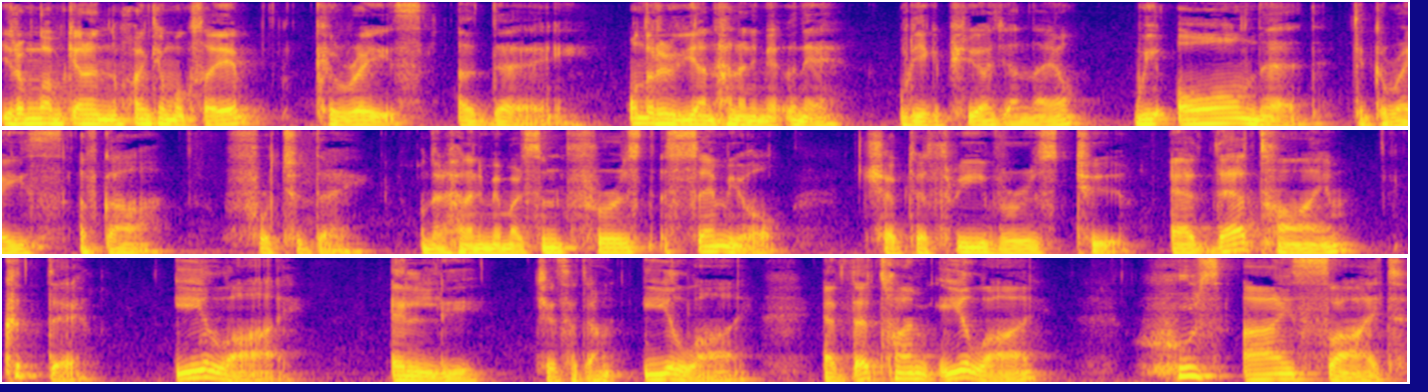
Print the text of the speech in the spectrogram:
여러분과 함께하는 황태 목사의 Grace a Day. 오늘을 위한 하나님의 은혜 우리에게 필요하지 않나요? We all need the grace of God for today. 오늘 하나님의 말씀 1 Samuel chapter 3 verse 2. At that time 그때 Eli 엘리 제사장 Eli at that time Eli whose eyesight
